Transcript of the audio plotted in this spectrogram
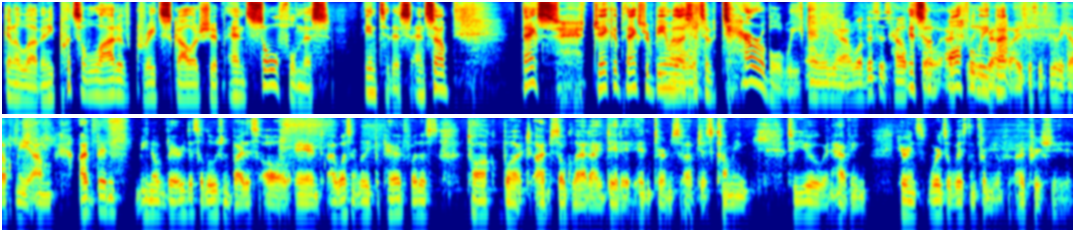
going to love. And he puts a lot of great scholarship and soulfulness into this. And so, thanks, Jacob. Thanks for being with us. It's a terrible week. Oh yeah, well this has helped. It's an though, awful actually, week, but- this has really helped me. Um, I've been, you know, very disillusioned by this all, and I wasn't really prepared for this talk, but I'm so glad I did it in terms of just coming to you and having hearing words of wisdom from you. I appreciate it.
